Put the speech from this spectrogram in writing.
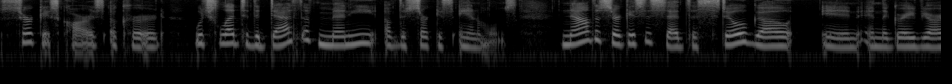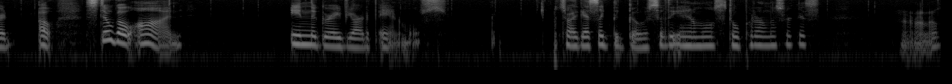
circus cars occurred, which led to the death of many of the circus animals. Now the circus is said to still go in in the graveyard. Oh, still go on in the graveyard of animals. So I guess like the ghosts of the animals still put on the circus. I don't know.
